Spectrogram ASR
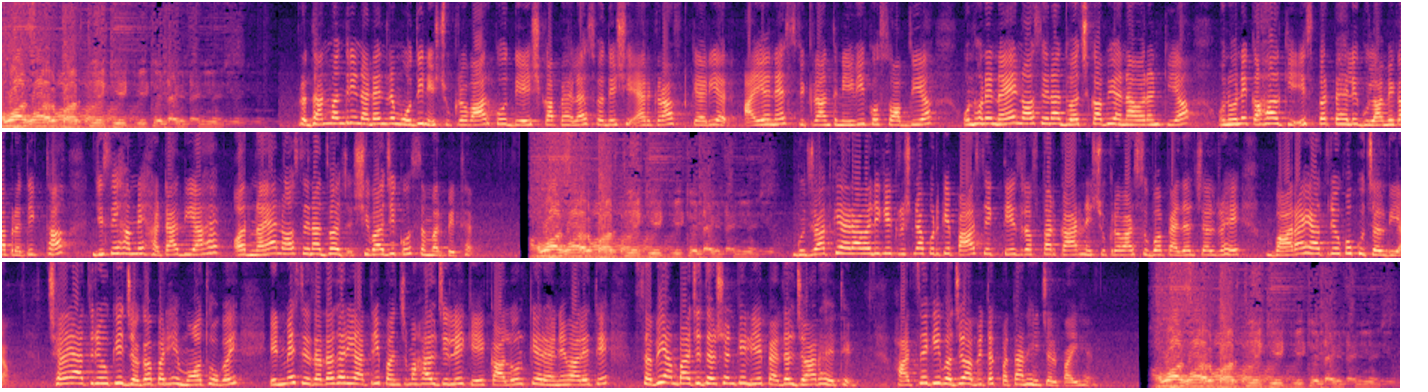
आवाज़ हर भारतीय की बीके टाइम्स न्यूज़ प्रधानमंत्री नरेंद्र मोदी ने शुक्रवार को देश का पहला स्वदेशी aircraft carrier INS Vikrant navy को सौंप दिया। उन्होंने नए नौसेना ध्वज का भी अनावरण किया। उन्होंने कहा कि इस पर पहले गुलामी का प्रतीक था जिसे हमने हटा दिया है और नया नौसेना ध्वज शिवाजी को समर्पित है। आवाज़ हर भारतीय की बीके टाइम्स न्यूज़ गुजरात के अरावली के कृष्णापुर के पास एक तेज रफ्तार कार ने शुक्रवार सुबह पैदल चल रहे 12 यात्रियों को कुचल दिया। छह यात्रियों की जगह पर ही मौत हो गई। इनमें से ज़्यादातर यात्री पंचमहाल ज़िले के कालोल के रहने वाले थे। सभी अंबाजी दर्शन के लिए पैदल जा रहे थे। हादसे की वजह अभी तक पता नहीं चल पाई है।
